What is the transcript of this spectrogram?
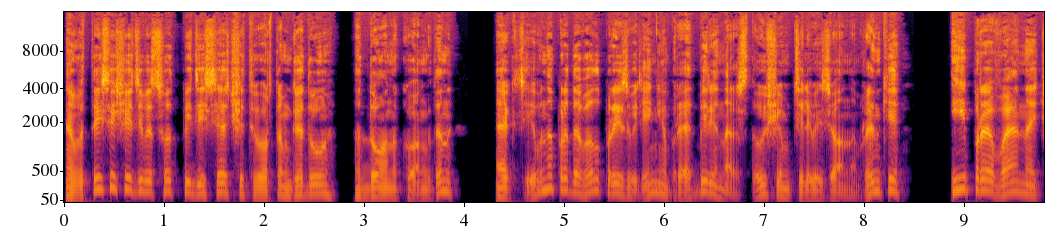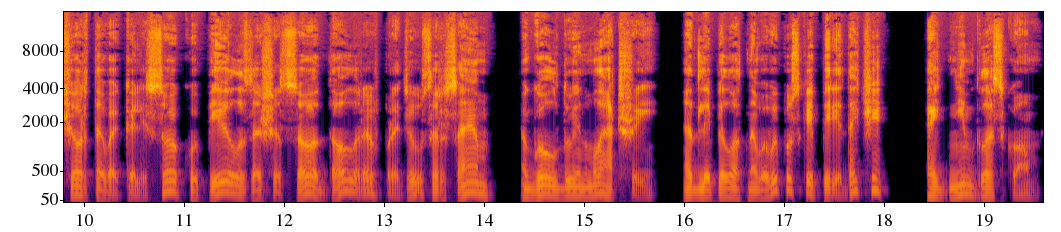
В 1954 году Дон Конгден активно продавал произведения Брэдбери на растущем телевизионном рынке и права на чертово колесо купил за 600 долларов продюсер Сэм Голдуин-младший для пилотного выпуска передачи «Одним глазком».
